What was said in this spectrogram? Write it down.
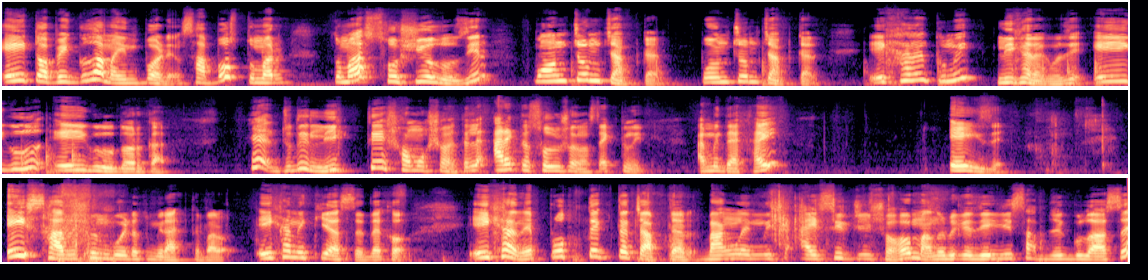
এই টপিকগুলো আমার ইম্পর্টেন্ট সাপোজ তোমার তোমার সোশিওলজির পঞ্চম চ্যাপ্টার পঞ্চম চ্যাপ্টার এখানে তুমি লিখে রাখবে যে এইগুলো এইগুলো দরকার। হ্যাঁ যদি লিখতে সমস্যা হয়, তাহলে আরেকটা সলিউশন আছে। একটা আমি দেখাই। এই যে এই সাজেশন বইটা তুমি রাখতে পারো। এইখানে কি আছে? দেখো, এইখানে প্রত্যেকটা চ্যাপ্টার বাংলা, ইংলিশ আইসিটি সহ মানবিকের যে যে সাবজেক্টগুলো আছে,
